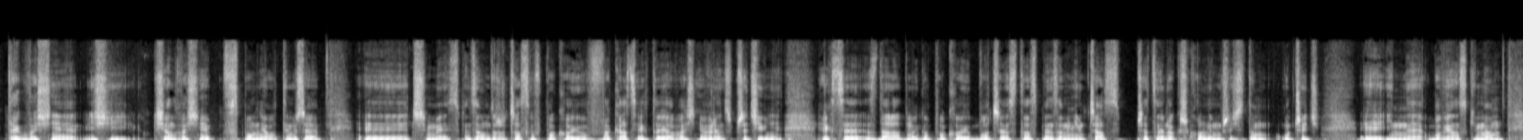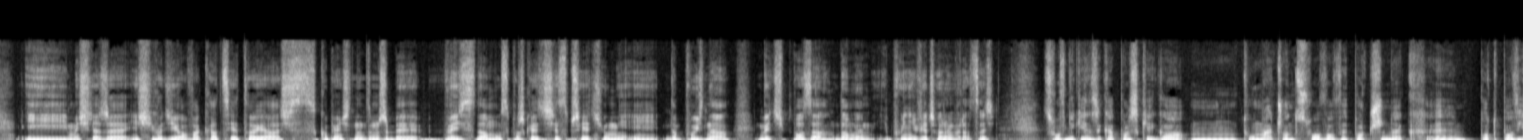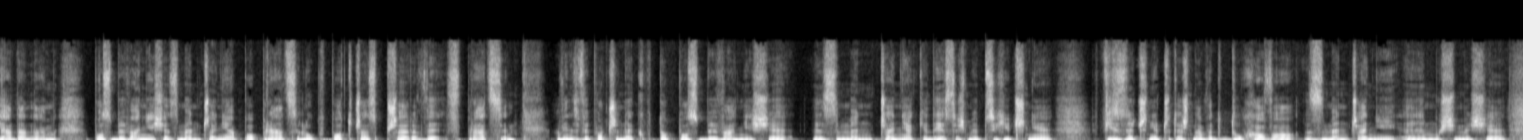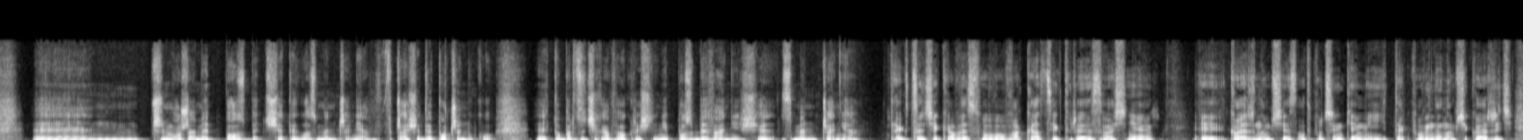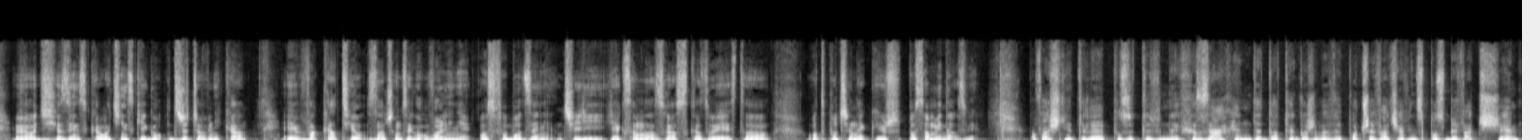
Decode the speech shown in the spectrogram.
Tak, właśnie, jeśli ksiądz właśnie wspomniał o tym, że y, czy my spędzamy dużo czasu w pokoju w wakacjach, to ja właśnie wręcz przeciwnie. Ja chcę z dala od mojego pokoju, bo często spędzam nim czas przez ten rok szkolny, muszę się tam uczyć, y, inne obowiązki mam i myślę, że jeśli chodzi o wakacje, to ja skupiam się na tym, żeby wyjść z domu, spotkać się z przyjaciółmi i do późna być poza domem i później wieczorem wracać. Słownik języka polskiego, mm, tłumacząc słowo wypoczynek, em, podpowiada nam pozbywanie się zmęczenia po pracy lub podczas przerwy w pracy. A więc wypoczynek to pozbywanie się zmęczenia, kiedy jesteśmy psychicznie, fizycznie, czy też nawet duchowo zmęczeni, e, musimy się, e, czy możemy pozbyć się tego zmęczenia w czasie wypoczynku. E, To bardzo ciekawe określenie, pozbywanie się zmęczenia. Tak, co ciekawe, słowo wakacje, które jest właśnie, y, kojarzy nam się z odpoczynkiem i tak powinno nam się kojarzyć, wywodzi się z języka łacińskiego od rzeczownika y, vacatio, znaczącego uwolnienie, oswobodzenie, czyli jak sama nazwa wskazuje, jest to odpoczynek już po samej nazwie. No właśnie, tyle pozytywnych zachęt do tego, żeby wypoczywać, a więc pozbywać się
